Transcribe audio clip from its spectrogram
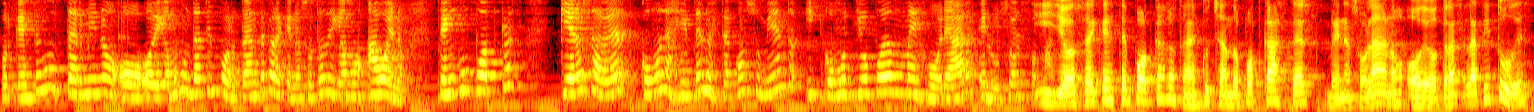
Porque esto es un término o, o, digamos un dato importante para que nosotros digamos, ah, bueno, tengo un podcast quiero saber cómo la gente lo está consumiendo y cómo yo puedo mejorar el uso del formato. Y yo sé que este podcast lo están escuchando podcasters venezolanos o de otras latitudes.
